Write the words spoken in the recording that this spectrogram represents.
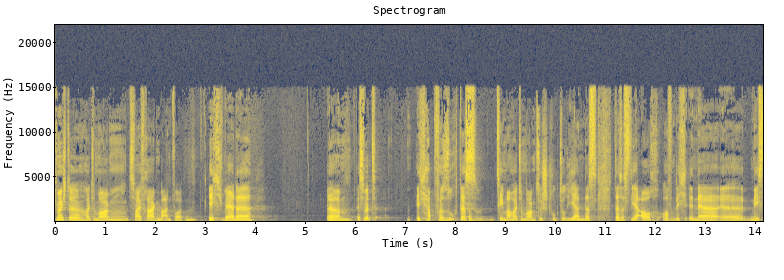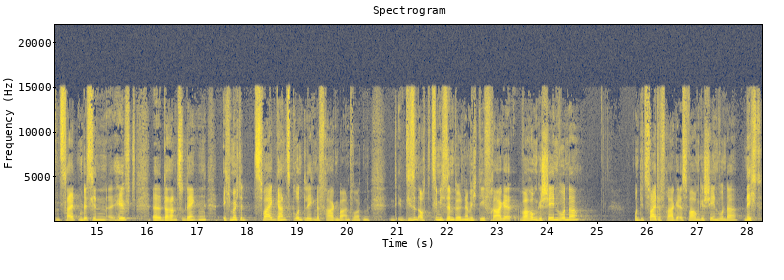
möchte heute Morgen zwei Fragen beantworten. Ich werde, ähm, es wird ich habe versucht, das Thema heute Morgen zu strukturieren, dass, dass es dir auch hoffentlich in der äh, nächsten Zeit ein bisschen äh, hilft, äh, daran zu denken. Ich möchte zwei ganz grundlegende Fragen beantworten. Die, die sind auch ziemlich simpel, nämlich die Frage, warum geschehen Wunder? Und die zweite Frage ist, warum geschehen Wunder nicht?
